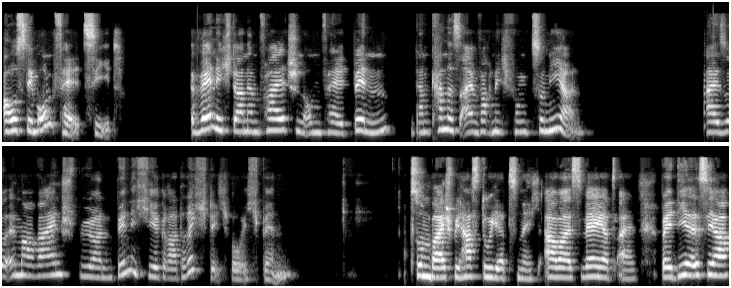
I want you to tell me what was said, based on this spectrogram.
aus dem Umfeld zieht. Wenn ich dann im falschen Umfeld bin, dann kann es einfach nicht funktionieren. Also immer reinspüren, bin ich hier gerade richtig, wo ich bin? Zum Beispiel hast du jetzt nicht, aber es wäre jetzt eins. Bei dir ist ja,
